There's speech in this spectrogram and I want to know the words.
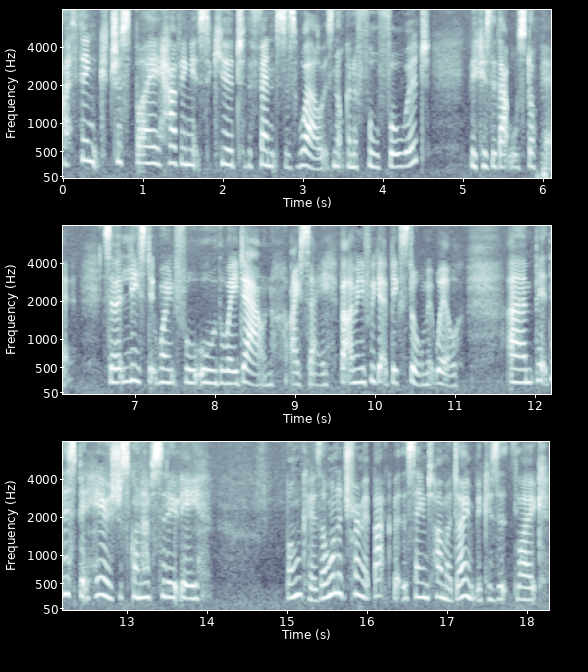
I think just by having it secured to the fence as well, it's not going to fall forward because that will stop it. So at least it won't fall all the way down, I say. But I mean, if we get a big storm, it will. Um, but this bit here has just gone absolutely bonkers. I want to trim it back, but at the same time I don't because it's like,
